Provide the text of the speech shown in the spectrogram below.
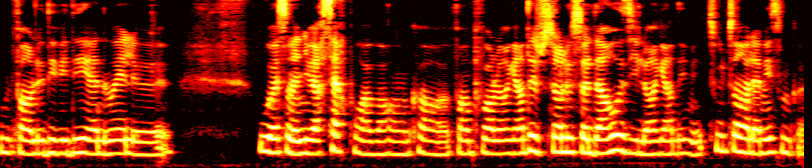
ou enfin le DVD à Noël ou à son anniversaire pour avoir encore, enfin, pouvoir le regarder. Je suis sûre, le Soldat Rose, il le regardait, mais tout le temps à la maison, quoi.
